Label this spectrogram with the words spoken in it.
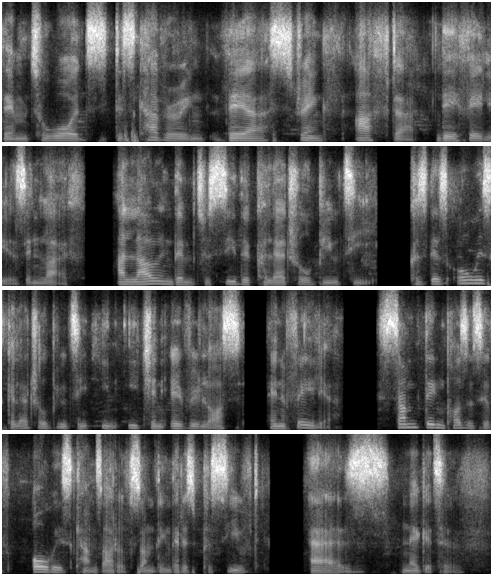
them towards discovering their strength after their failures in life, allowing them to see the collateral beauty. Because there's always collateral beauty in each and every loss and failure something positive always comes out of something that is perceived as negative.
